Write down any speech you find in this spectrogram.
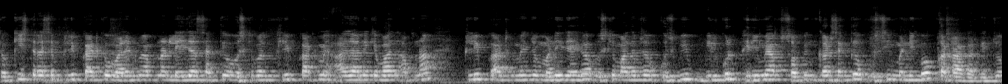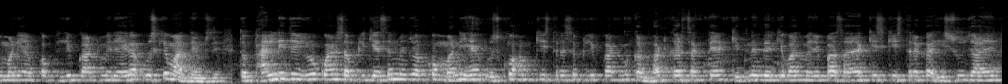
तो किस तरह से फ्लिपकार्ट के वैलेट में अपना ले जा सकते हो, उसके बाद फ्लिपकार्ट में आ जाने के बाद अपना फ्लिपकार्ट में जो मनी रहेगा, उसके माध्यम से कुछ भी बिल्कुल फ्री में आप शॉपिंग कर सकते हो, उसी मनी को कटा करके, जो मनी आपका फ्लिपकार्ट में रहेगा, उसके माध्यम से। तो फाइनली जो यो कॉइन्स एप्लीकेशन में जो आपका मनी है, उसको हम किस तरह से फ्लिपकार्ट में कन्वर्ट कर सकते हैं, कितने देर के बाद मेरे पास आया, किस किस तरह का इशूज आए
